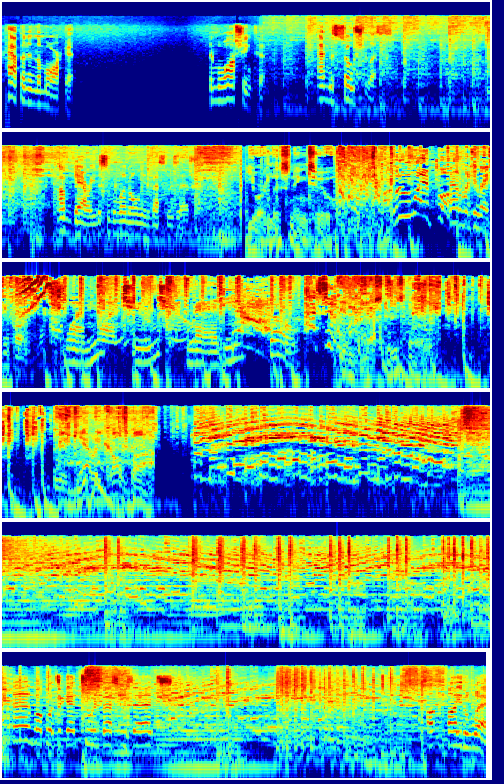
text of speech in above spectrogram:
happened in the market? In Washington and the socialists. I'm Gary. This is the one only Investors Edge. You're listening to What are we waiting for? What are you waiting for? One, two, ready, go. Investors Edge with Gary Kaltbaum. And welcome once again to Investors Edge. Uh, by the way,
